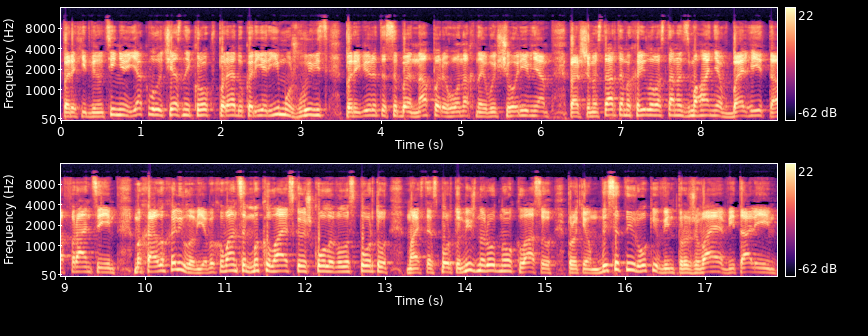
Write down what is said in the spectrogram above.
Перехід він оцінює як величезний крок вперед у кар'єрі і можливість перевірити себе на перегонах найвищого рівня. Першими стартами Халілова стануть змагання в Бельгії та Франції. Михайло Халілов є вихованцем Миколаївської школи велоспорту, майстер спорту міжнародного класу. Протягом 10 років він проживає в Італії.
